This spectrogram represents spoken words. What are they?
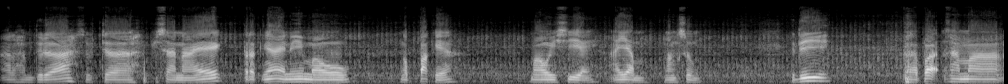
Alhamdulillah sudah bisa naik. Truknya ini mau ngepak ya. Mau isi ya, ayam langsung. Jadi Bapak sama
